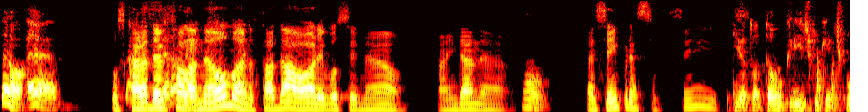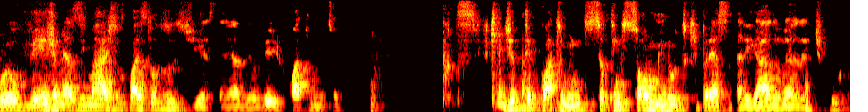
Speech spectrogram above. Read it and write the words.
Não, é. Os caras devem falar, não, mano, tá da hora. E você, não, ainda não. Não. É sempre assim, sempre. E eu tô tão crítico que, tipo, eu vejo minhas imagens quase todos os dias, tá ligado? Eu vejo quatro minutos. Putz, que adianta ter quatro minutos se eu tenho só um minuto que presta, tá ligado, velho? tipo,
